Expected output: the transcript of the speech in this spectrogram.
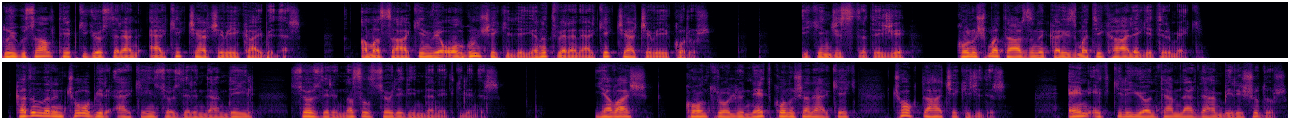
duygusal tepki gösteren erkek çerçeveyi kaybeder. Ama sakin ve olgun şekilde yanıt veren erkek çerçeveyi korur. İkinci strateji, konuşma tarzını karizmatik hale getirmek. Kadınların çoğu bir erkeğin sözlerinden değil, sözleri nasıl söylediğinden etkilenir. Yavaş, kontrollü, net konuşan erkek çok daha çekicidir. En etkili yöntemlerden biri şudur.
